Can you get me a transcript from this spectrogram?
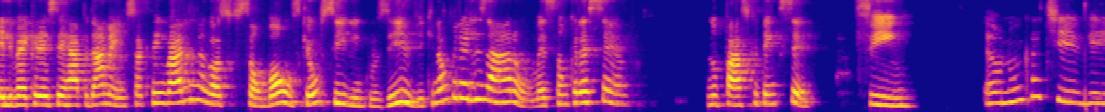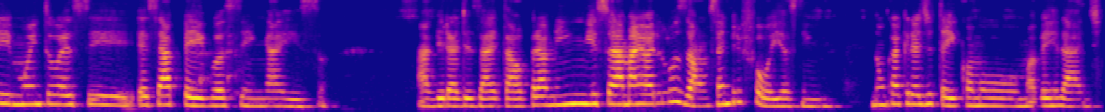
Ele vai crescer rapidamente. Só que tem vários negócios que são bons, que eu sigo, inclusive, que não viralizaram, mas estão crescendo no passo que tem que ser. Sim. Eu nunca tive muito esse, esse apego, assim, a isso. A viralizar e tal. Para mim, isso é a maior ilusão. Sempre foi, assim. Nunca acreditei como uma verdade.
